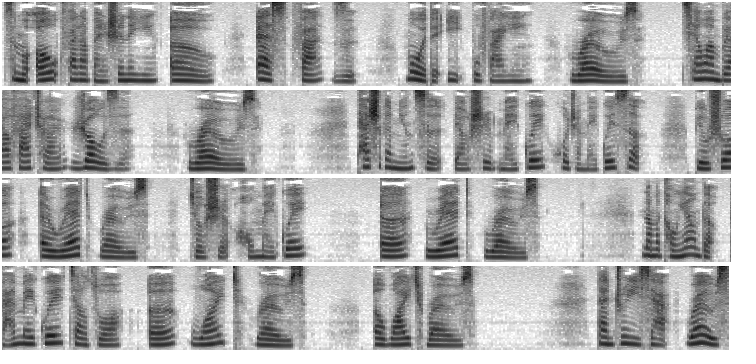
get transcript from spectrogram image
字母 o 发到本身的音 o，s 发 z，末尾的 e 不发音。rose，千万不要发成 rose。rose，它是个名词，表示玫瑰或者玫瑰色。比如说，a red rose 就是红玫瑰。a red rose。那么同样的，白玫瑰叫做 a white rose。a white rose。但注意一下，rose。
